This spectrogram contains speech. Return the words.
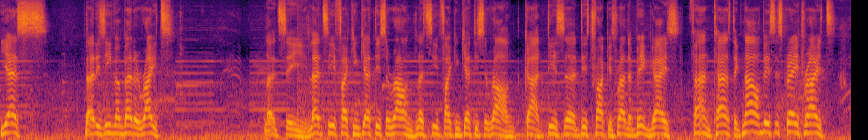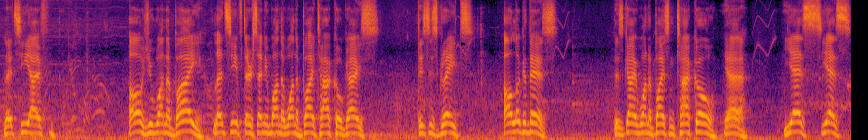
Yes. That is even better, right? Let's see. Let's see if I can get this around. Let's see if I can get this around. God, this uh, this truck is rather big, guys. Fantastic. Now this is great, right? Let's see. I've. Oh, you wanna buy? Let's see if there's anyone that wanna buy taco, guys. This is great. Oh, look at this. This guy wanna buy some taco? Yeah. Yes, yes.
